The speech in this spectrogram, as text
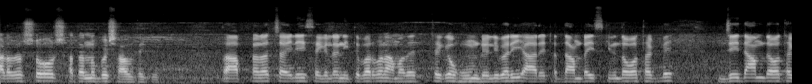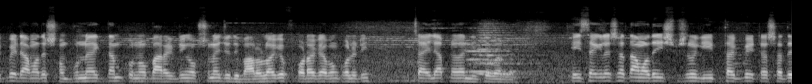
আঠারোশো সাতানব্বই সাল থেকে। তা আপনারা চাইলে এই সাইকেলটা নিতে পারবেন। আমাদের থেকে হোম ডেলিভারি আর এটার দামটা স্ক্রিনে দেওয়া থাকবে। যেই দাম দেওয়া থাকবে এটা আমাদের সম্পূর্ণ একদম কোনো বার্গেনিং অপশন যদি ভালো লাগে প্রোডাক্ট এবং কোয়ালিটি চাইলে আপনারা নিতে পারবেন। এই সাইকেলের সাথে আমাদের স্পেশাল গিফট থাকবে। এটার সাথে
